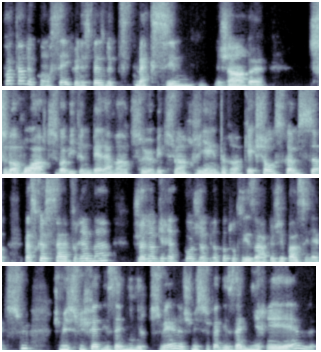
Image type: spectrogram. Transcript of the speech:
pas tant de conseils qu'une espèce de petite maxime, genre euh, tu vas voir, tu vas vivre une belle aventure, mais tu en reviendras, quelque chose comme ça. Parce que ça vraiment, je ne regrette pas, je ne regrette pas toutes les heures que j'ai passées là-dessus. Je me suis fait des amis virtuels, je me suis fait des amis réels.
